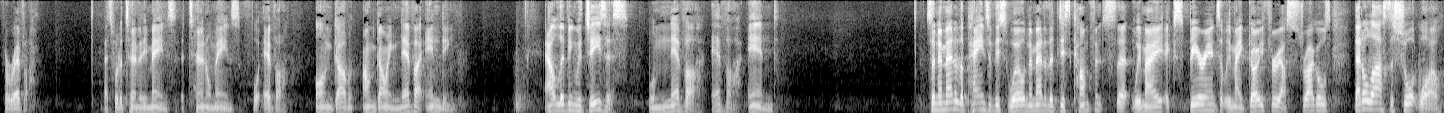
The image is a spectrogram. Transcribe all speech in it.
forever. That's what eternity means. Eternal means forever, ongoing, ongoing never ending. Our living with Jesus will never, ever end. So, no matter the pains of this world, no matter the discomforts that we may experience, that we may go through, our struggles, that'll last a short while.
